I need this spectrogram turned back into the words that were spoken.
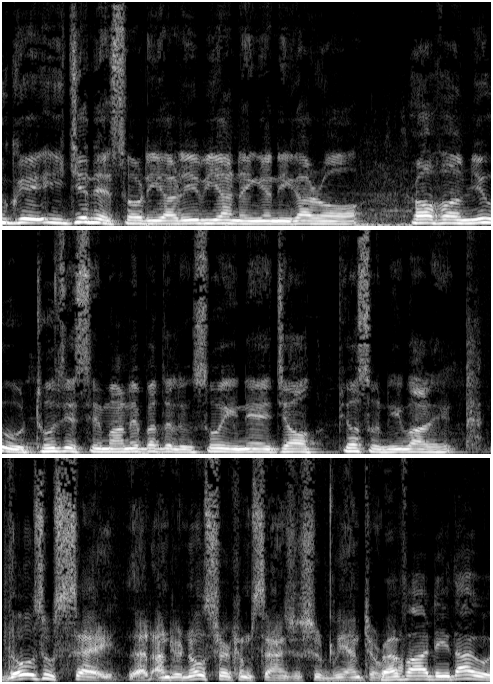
UK အီဂျစ်နဲ့ဆော်ဒီအာရေဗျနိုင်ငံတွေကတော့ ရာဖာမြို့ကို ထိုးစစ်ဆင်မှာနဲ့ပတ်သက်လို့ စိုးရိမ်တဲ့အကြောင်း ပြောဆိုနေပါတယ် Those who say that under no circumstances should we enter ရာဖာဒေသကို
